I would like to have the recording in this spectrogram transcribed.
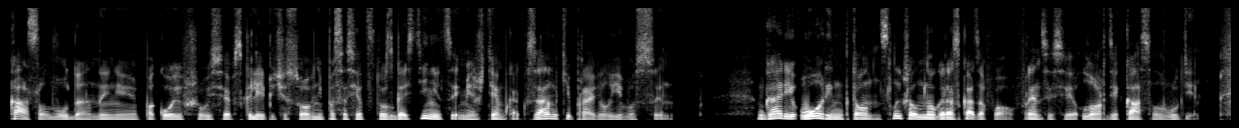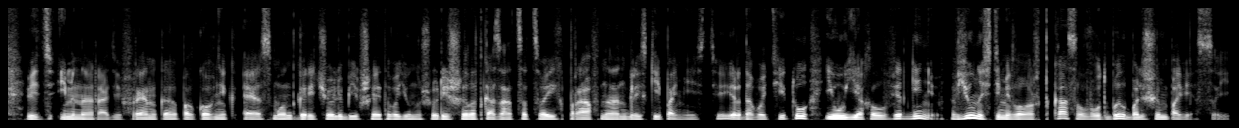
Каслвуда, ныне покоившегося в склепе часовни по соседству с гостиницей, между тем, как в замке правил его сын. Гарри Уоррингтон слышал много рассказов о Фрэнсисе лорде Каслвуде. Ведь именно ради Фрэнка полковник Эсмонд, горячо любивший этого юношу, решил отказаться от своих прав на английские поместья и родовой титул и уехал в Виргинию. В юности милорд Каслвуд был большим повесой.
